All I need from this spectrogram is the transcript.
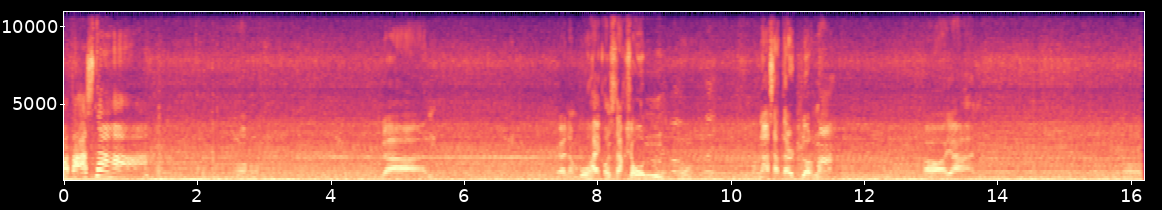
Mataas na. Oh. Yan. Yan ang buhay, construction. Oh. Nasa third floor na. Oh, yan. Oh.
